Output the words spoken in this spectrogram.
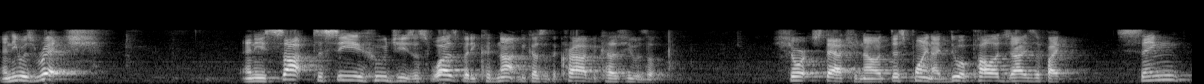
And he was rich. And he sought to see who Jesus was, but he could not because of the crowd, because he was a short stature. Now, at this point, I do apologize if I sing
